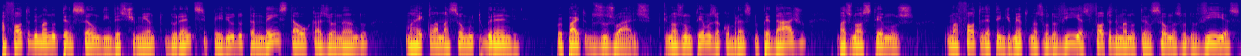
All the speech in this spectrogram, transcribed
a falta de manutenção de investimento durante esse período também está ocasionando uma reclamação muito grande por parte dos usuários, porque nós não temos a cobrança do pedágio, mas nós temos uma falta de atendimento nas rodovias, falta de manutenção nas rodovias,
